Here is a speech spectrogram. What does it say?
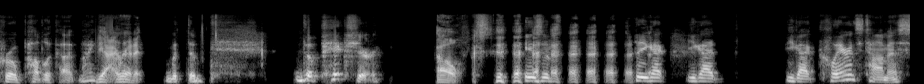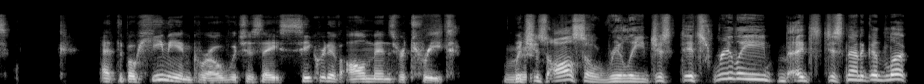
ProPublica. My Yeah, I read it. with the the picture Oh, is of so you got you got you got Clarence Thomas at the Bohemian Grove, which is a secretive all men's retreat. which is also really just, it's really, it's just not a good look.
